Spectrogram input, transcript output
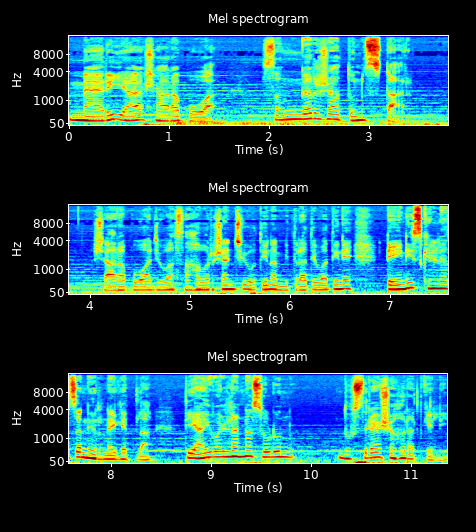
मॅरिया शारापोवा संघर्षातून स्टार. शारापोवा जेव्हा सहा वर्षांची होती ना मित्रा तेव्हा तिने टेनिस खेळण्याचा निर्णय घेतला. ती आईवडिलांना सोडून दुसऱ्या शहरात गेली.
